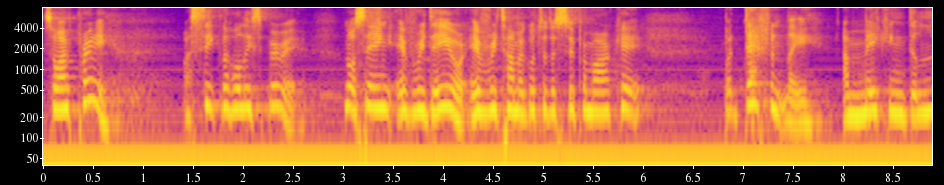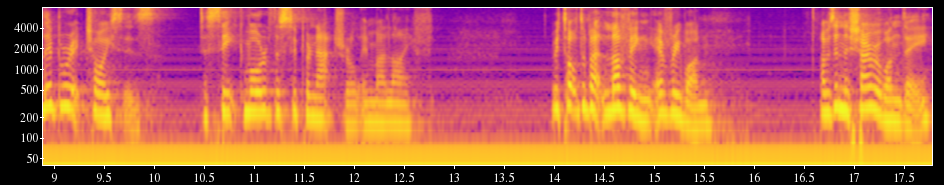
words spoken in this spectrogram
So I pray. I seek the Holy Spirit. I'm not saying every day or every time I go to the supermarket, but definitely I'm making deliberate choices to seek more of the supernatural in my life. We talked about loving everyone. I was in the shower one day,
